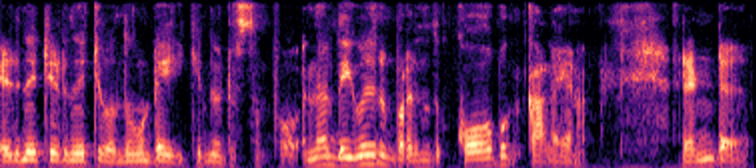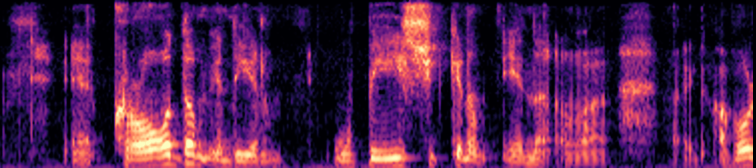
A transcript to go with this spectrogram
എഴുന്നേറ്റ് എഴുന്നേറ്റ് വന്നുകൊണ്ടേയിരിക്കുന്ന ഒരു സംഭവം. എന്നാൽ ദൈവത്തിനും പറയുന്നത് കോപം കളയണം. രണ്ട് ക്രോധം എന്ത് ചെയ്യണം? ഉപേക്ഷിക്കണം എന്ന് അപ്പോൾ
